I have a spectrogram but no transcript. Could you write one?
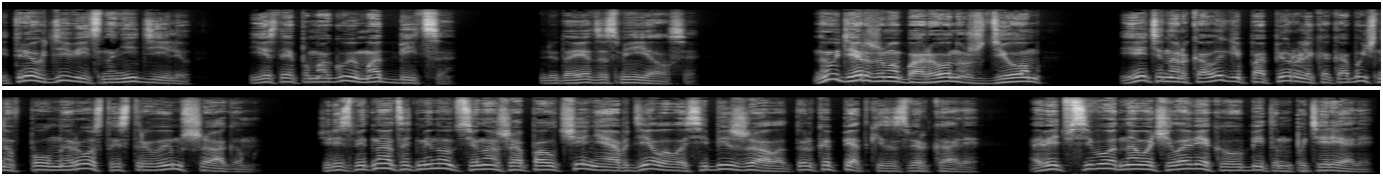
и трех девиц на неделю, если я помогу им отбиться. Людоед засмеялся. Ну, держим оборону, ждем. И эти нарколыги поперли, как обычно, в полный рост и строевым шагом. Через 15 минут все наше ополчение обделалось и бежало, только пятки засверкали. А ведь всего одного человека убитым потеряли.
